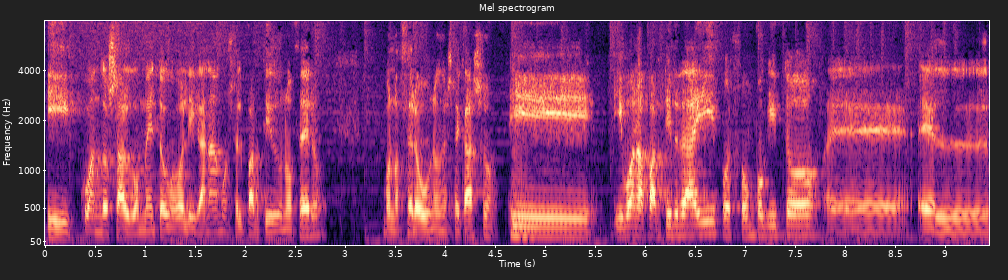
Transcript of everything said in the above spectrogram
Y cuando salgo meto gol y ganamos el partido 1-0. Bueno, 0-1 en este caso. Y, y bueno, a partir de ahí, pues fue un poquito eh, el,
